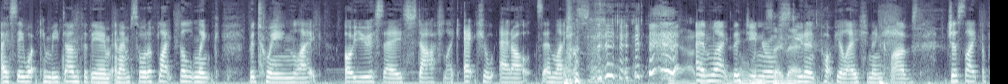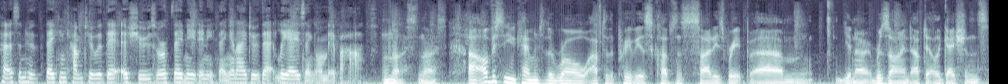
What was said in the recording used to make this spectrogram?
I see what can be done for them, and I'm sort of like the link between like OUSA staff, like actual adults, and like Yeah, and like yeah, the general student population in clubs. Just like a person who they can come to with their issues, or if they need anything, and I do that liaising on their behalf. Nice, nice. Uh, obviously, you came into the role after the previous clubs and societies rep, um, you know, resigned after allegations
